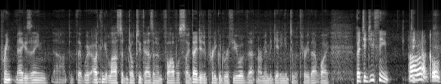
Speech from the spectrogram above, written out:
print magazine, uh, that were, I think it lasted until 2005 or so. They did a pretty good review of that, and I remember getting into it through that way. But did you think? Did, all right, cool.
